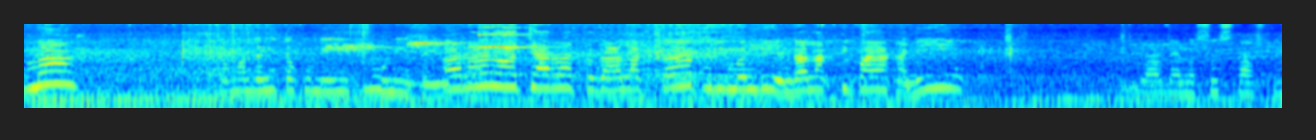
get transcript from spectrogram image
मग? म्हणलं इथं कुणी घेऊन येतं अरे रोज चार वाजता जावं लागतं. पुरी मंडी हिंडा लागती पायाखाली. जाऊ द्या ना सुस्त असते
